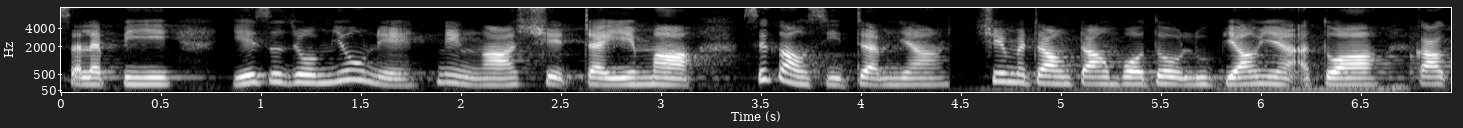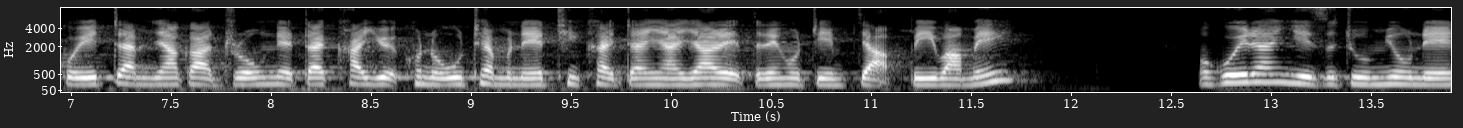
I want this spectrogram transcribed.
ဆက်လက်ပြီးရေစကြိုမြို့နယ်258တပ်ရင်းမှစစ်ကောင်စီတပ်များရှင်းမတောင်တောင်ပေါ်သို့လူပြောင်းရန်အသွာကာကွယ်တပ်များကဒရုန်းနဲ့တိုက်ခိုက်၍9ဦးထက်မနည်းထိခိုက်ဒဏ်ရာရတဲ့တဲ့ရင်ကိုတင်ပြပေးပါမယ်။မကွေးတိုင်းရေစကြိုမြို့နယ်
